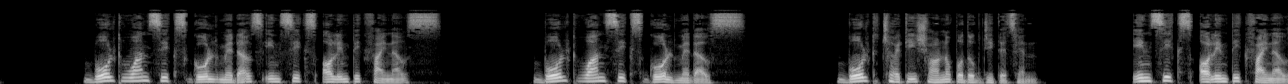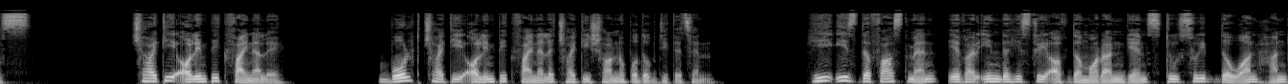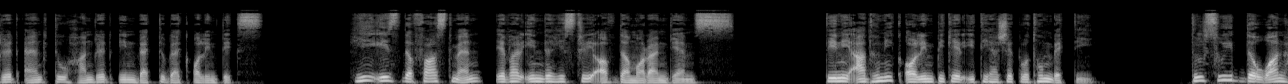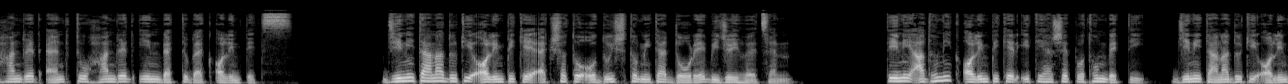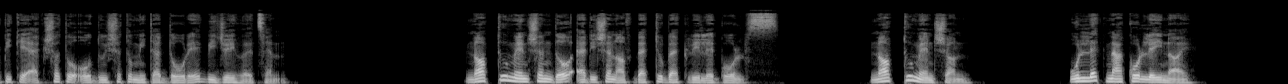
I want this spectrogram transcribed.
Bolt one six gold medals in six Olympic finals. Bolt one six gold medals. Bolt ছয়টি স্বর্ণপদক জিতেছেন। In six Olympic finals. ছয়টি অলিম্পিক ফাইনালে। বোল্ট ছয়টি অলিম্পিক ফাইনালে ছয়টি স্বর্ণপদক জিতেছেন। First man ever in the history of the modern games to sweep the one hundred and two hundred in back to back Olympics he is the first man ever in the history of the modern games তিনি আধুনিক অলিম্পিকের ইতিহাসে প্রথম ব্যক্তি to sweep the one hundred and two hundred in back to back Olympics যিনি টানা দুটি অলিম্পিকে একশত ও দুইশত মিটার দৌড়ে বিজয়ী হয়েছেন। তিনি আধুনিক অলিম্পিকের ইতিহাসে প্রথম ব্যক্তি যিনি টানা দুটি অলিম্পিকে একশত ও দুইশত মিটার দৌড়ে বিজয়ী হয়েছেন। Not to mention the addition of back to back relay bolts. Not to mention উল্লেখ না করলেই নয়।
